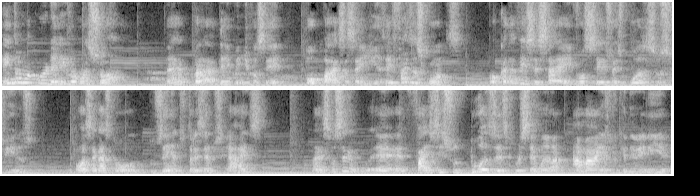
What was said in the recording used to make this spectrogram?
entra numa acordo aí, vamos só, né? Pra de repente você poupar essas saidinhas aí, faz as contas. Pô, cada vez que você sai, você, sua esposa, seus filhos, pô, você gastou 200, 300 reais. Mas se você é, faz isso duas vezes por semana a mais do que deveria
